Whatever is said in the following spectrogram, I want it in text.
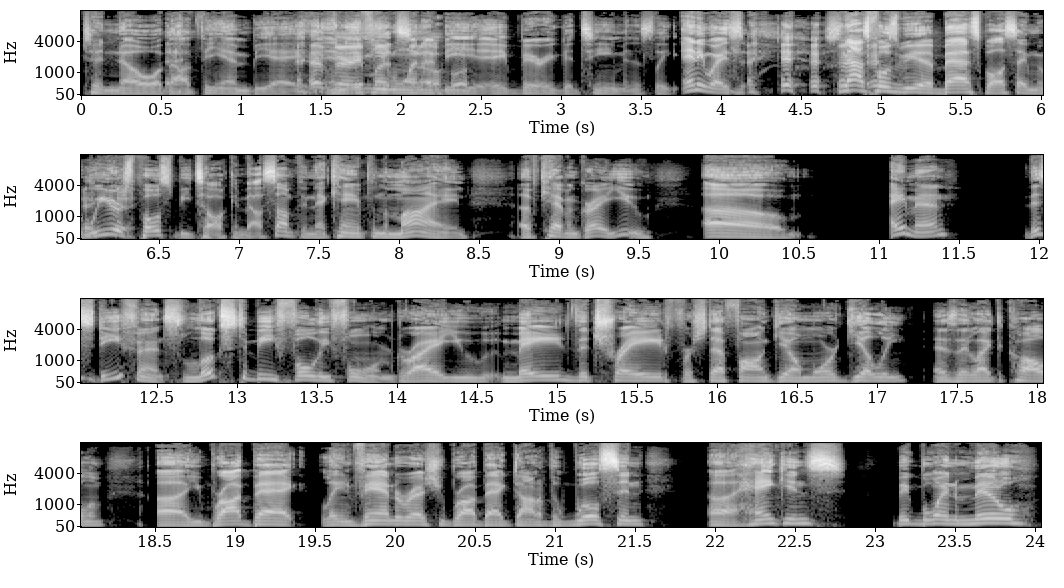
to know about the NBA. and very if you want to so. be a very good team in this league. Anyways, it's not supposed to be a basketball segment. We are supposed to be talking about something that came from the mind of Kevin Gray. You, um, hey man, this defense looks to be fully formed, right? You made the trade for Stephon Gilmore, Gilly, as they like to call him. Uh, you brought back Lane Vander Esch. You brought back Donovan Wilson. Uh, Hankins, big boy in the middle,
